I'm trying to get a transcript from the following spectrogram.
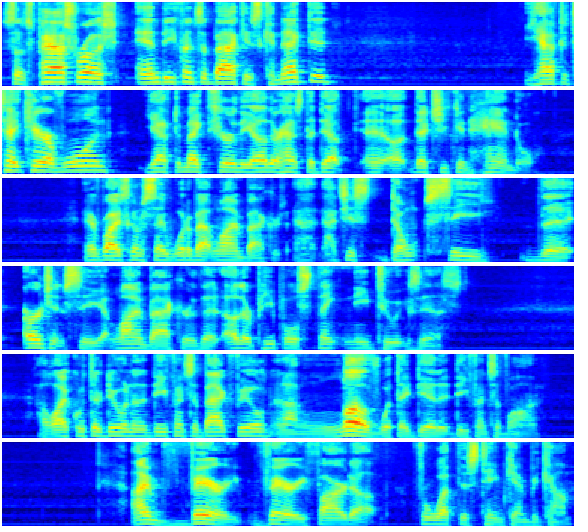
Since pass rush and defensive back is connected, you have to take care of one. You have to make sure the other has the depth uh, uh that you can handle. Everybody's going to say, what about linebackers? I just don't see the urgency at linebacker that other people think need to exist. I like what they're doing in the defensive backfield, and I love what they did at defensive line. I'm very, very fired up for what this team can become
